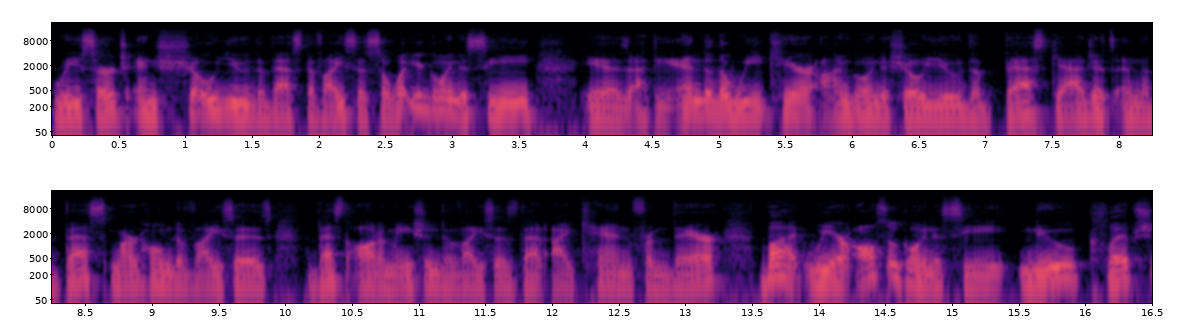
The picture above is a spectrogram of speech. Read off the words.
research and show you the best devices. So, what you're going to see is at the end of the week here, I'm going to show you the best gadgets and the best smart home devices, the best automation devices that I can from there. But we are also going to see new Klipsch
